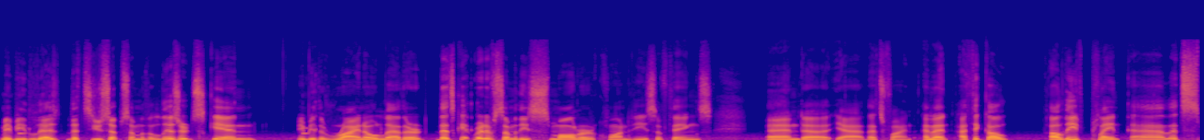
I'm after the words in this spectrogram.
Maybe let's use up some of the lizard skin. Maybe the rhino leather. Let's get rid of some of these smaller quantities of things. And uh, yeah, that's fine. And then I think I'll I'll leave plain. Uh, let's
